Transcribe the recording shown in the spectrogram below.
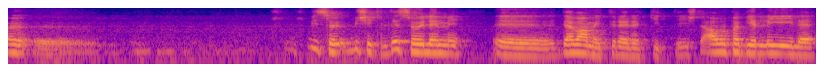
e, bir, bir şekilde söylemi e, devam ettirerek gitti. İşte Avrupa Birliği ile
